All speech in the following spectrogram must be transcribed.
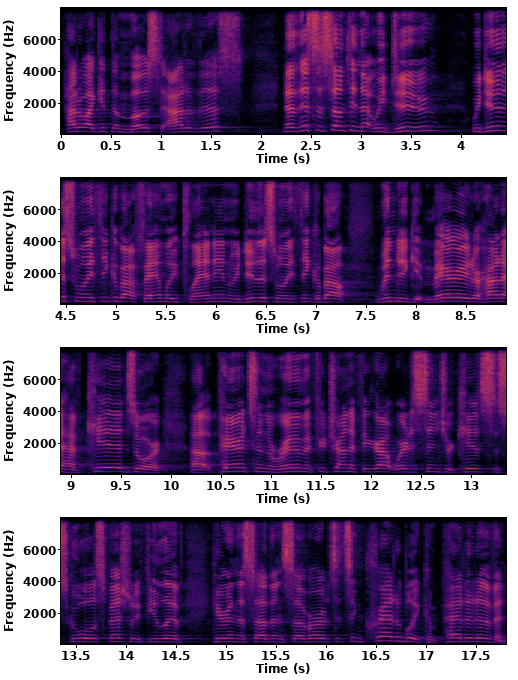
How do I get the most out of this? Now, this is something that we do. We do this when we think about family planning. We do this when we think about when to get married or how to have kids or uh, parents in the room. If you're trying to figure out where to send your kids to school, especially if you live here in the southern suburbs, it's incredibly competitive and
